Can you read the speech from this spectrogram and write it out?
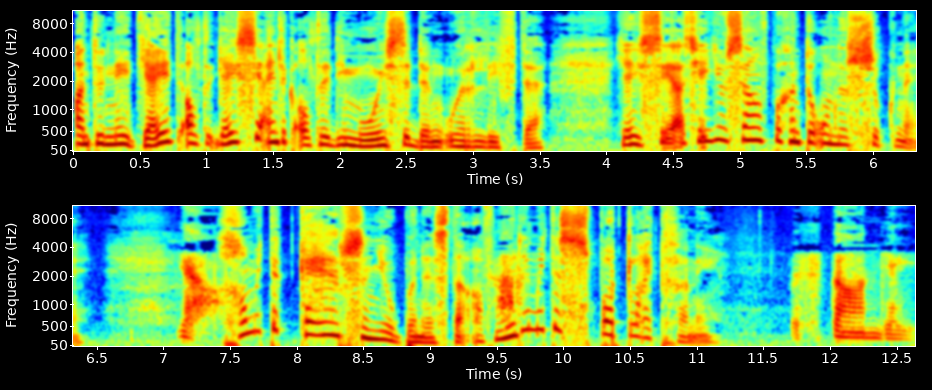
Antoinette, jy het altyd jy sê eintlik altyd die mooiste ding oor liefde. Jy sê as jy jouself begin te ondersoek, nê, Ja, gaan met 'n kers in jou binneste af. Moenie met 'n spotlight gaan nie. bestaan jy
